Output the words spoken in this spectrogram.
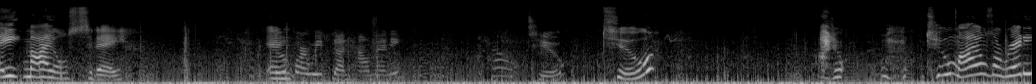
eight miles today. so far we've done how many? Two. two? I don't two miles already?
